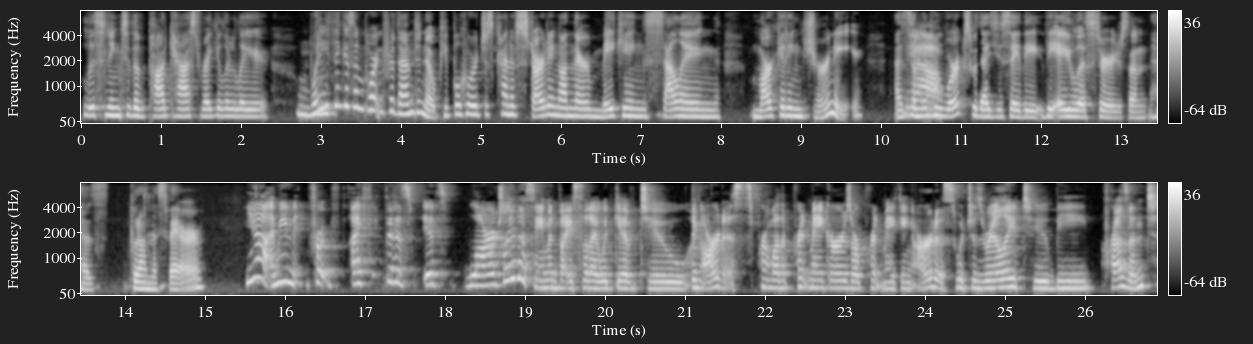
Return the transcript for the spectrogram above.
listening to the podcast regularly. Mm-hmm. What do you mm-hmm. think is important for them to know? People who are just kind of starting on their making, selling, marketing journey as someone who works with, as you say, the the A-listers and has put on this fair. Yeah, I mean, for I think that it's it's largely the same advice that I would give to artists, print whether printmakers or printmaking artists, which is really to be present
